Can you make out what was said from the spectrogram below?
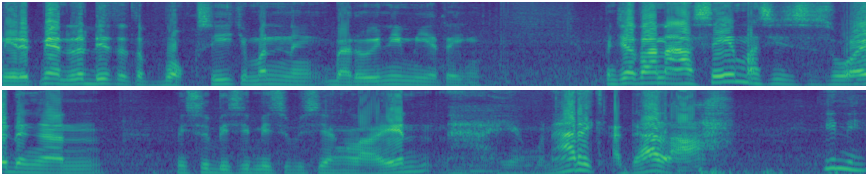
Miripnya adalah dia tetap boxy, cuman yang baru ini miring. Pencetakan AC masih sesuai dengan Mitsubishi-Mitsubishi yang lain. Nah, yang menarik adalah ini.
